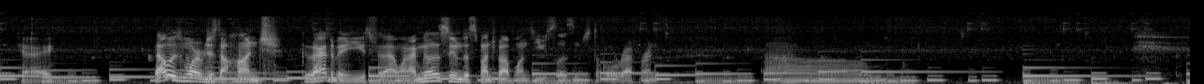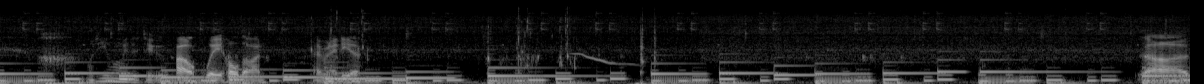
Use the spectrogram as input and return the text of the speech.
Okay. That was more of just a hunch, because I had to be used for that one. I'm going to assume the SpongeBob one's useless and just a little reference. Um, what do you want me to do? Oh, wait, hold on. I have an idea. Uh,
